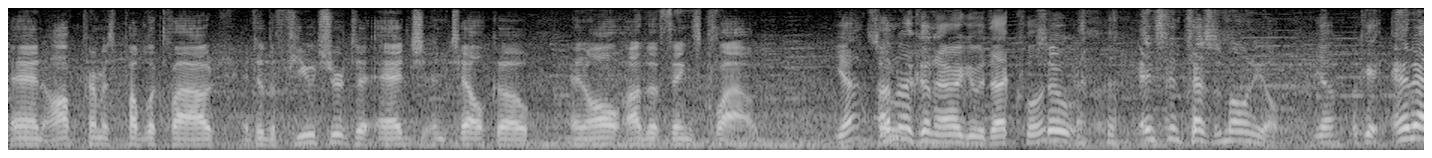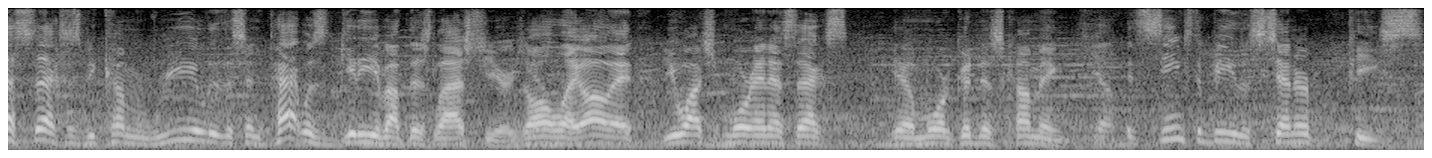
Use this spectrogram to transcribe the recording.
and off-premise public cloud, and to the future to edge and telco and all other things cloud. Yeah, so, I'm not going to argue with that quote. So, instant testimonial. Yeah. Okay, NSX has become really this, and Pat was giddy about this last year. He's yeah. all like, oh, you watch more NSX, you know, more goodness coming. Yeah. It seems to be the centerpiece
